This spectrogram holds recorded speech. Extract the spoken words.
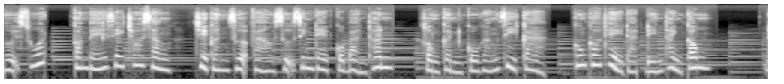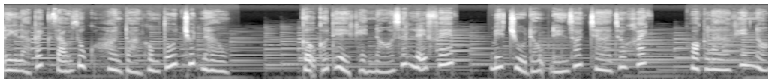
ngợi suốt, con bé sẽ cho rằng chỉ cần dựa vào sự xinh đẹp của bản thân, không cần cố gắng gì cả, cũng có thể đạt đến thành công đây là cách giáo dục hoàn toàn không tốt chút nào. Cậu có thể khen nó rất lễ phép, biết chủ động đến rót trà cho khách, hoặc là khen nó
